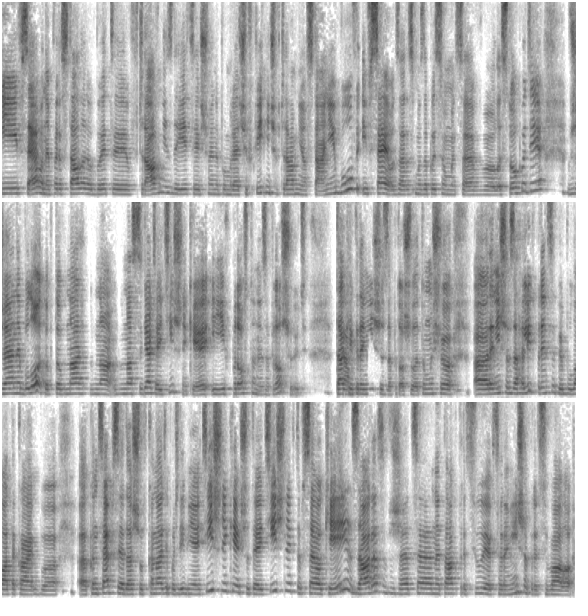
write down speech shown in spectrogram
і все, вони перестали робити в травні, здається, якщо я не помиляю, чи в квітні, чи в травні останній був. І все, от зараз ми записуємо це в листопаді. Вже не було. Тобто, в на, в на, в нас сидять айтішники, і їх просто не запрошують, так Так. як раніше запрошували. Тому що е, раніше взагалі, в принципі, була така якби е, концепція, да, що в Канаді потрібні айтішники. Якщо ти айтішник, то все окей. Зараз вже це не так працює, як це раніше працювало,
